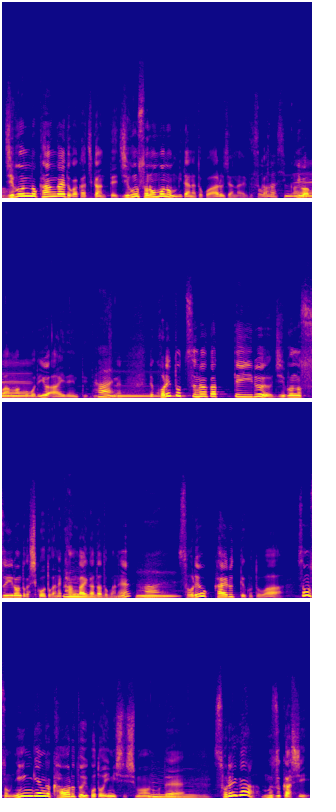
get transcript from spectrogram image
自分の考えとか価値観って自分そのものみたいなところあるじゃないですか。いわばまあここで言うアイデンティティですね、うん。でこれとつながっている自分の推論とか思考とかね考え方とかね、それを変えるっていうことはそもそも人間が変わるということを意味してしまうのでうん。それが難しい。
